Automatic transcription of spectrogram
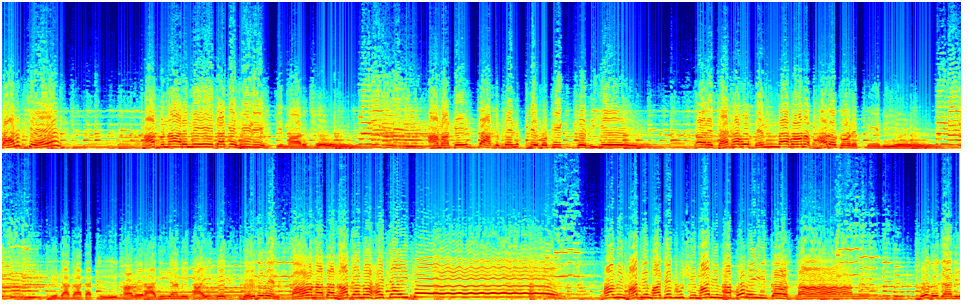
বাড়ছে আপনার মেয়েটাকে হিড়ি কি মারছে আমাকে ডাকবেন দেব ঠিক দিয়ে আরে দেখাবো বৃন্দাবন ভালো করে পেঁদিয়ে এ টাকাটা ঠিক হবে রাজি আমি তাইতে দেখবেন পাওনাটা না যেন হয় চাইতে আমি মাঝে মাঝে ঘুষি মারি না পরেই দস্তান শুধু জানি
